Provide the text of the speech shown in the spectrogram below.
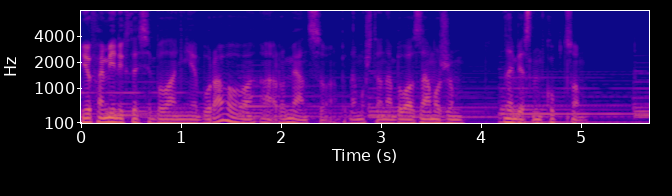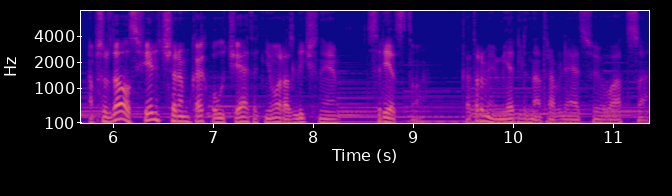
ее фамилия, кстати, была не Буравова, а Румянцева, потому что она была замужем за местным купцом. Обсуждала с фельдшером, как получает от него различные средства, которыми медленно отравляет своего отца.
